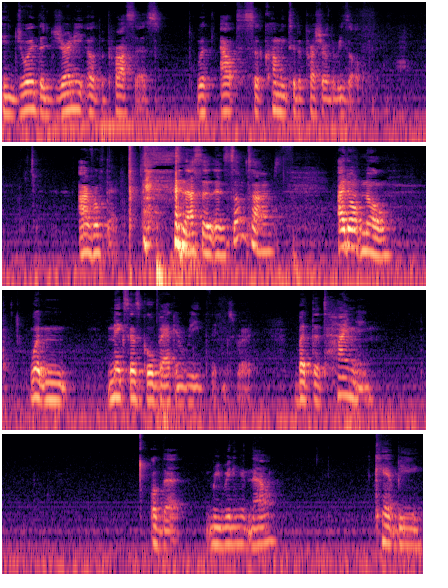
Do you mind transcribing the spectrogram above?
enjoy the journey of the process without succumbing to the pressure of the result. I wrote that. and I said, and sometimes I don't know what m- makes us go back and read things, right? But the timing of that, rereading it now, can't be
